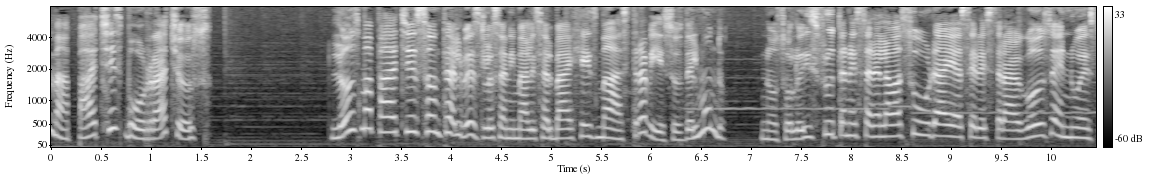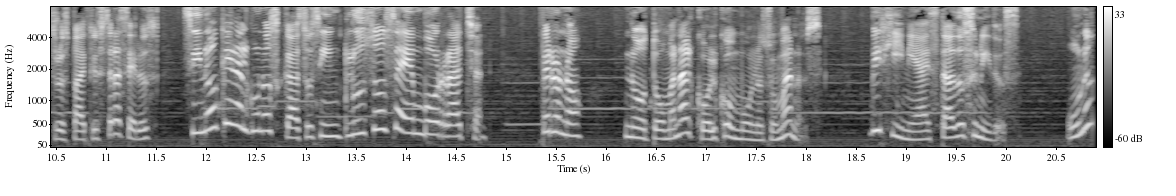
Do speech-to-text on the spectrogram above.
Mapaches borrachos. Los mapaches son tal vez los animales salvajes más traviesos del mundo. No solo disfrutan estar en la basura y hacer estragos en nuestros patios traseros, sino que en algunos casos incluso se emborrachan. Pero no, no toman alcohol como los humanos. Virginia, Estados Unidos. Unos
